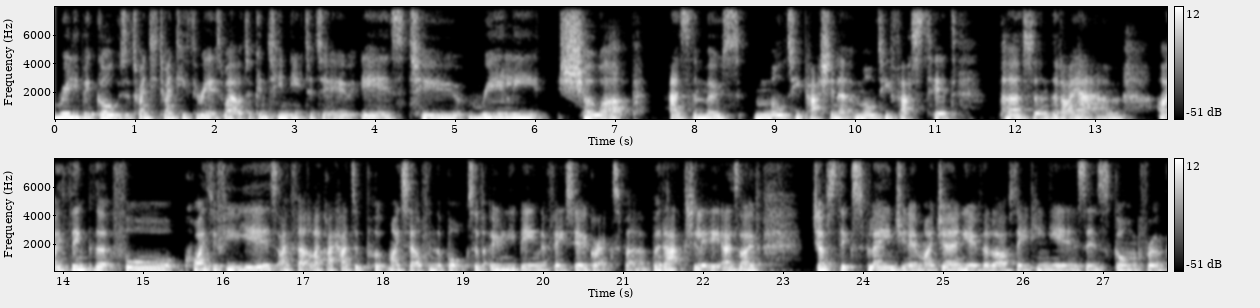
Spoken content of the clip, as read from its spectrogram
really big goals of 2023 as well to continue to do is to really show up as the most multi passionate, multifaceted person that I am. I think that for quite a few years, I felt like I had to put myself in the box of only being a face yoga expert. But actually, as I've just explained, you know, my journey over the last 18 years has gone from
